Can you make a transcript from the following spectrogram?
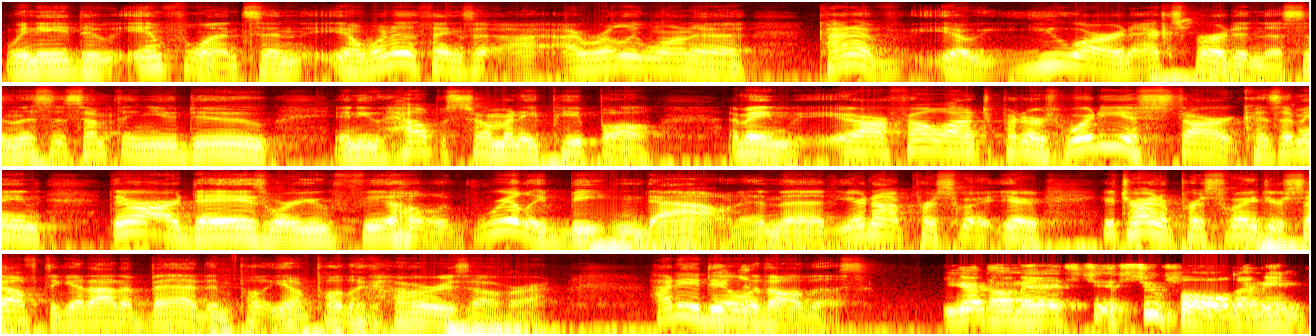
we need to influence. And you know one of the things that i, I really want to kind of you know you are an expert in this and this is something you do and you help so many people I mean, our fellow entrepreneurs, where do you start? Because I mean, there are days where you feel really beaten down, and that you're not persuade you're you're trying to persuade yourself to get out of bed and pull you know pull the covers over. How do you deal with all this? You got the man. It's it's twofold. I mean,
